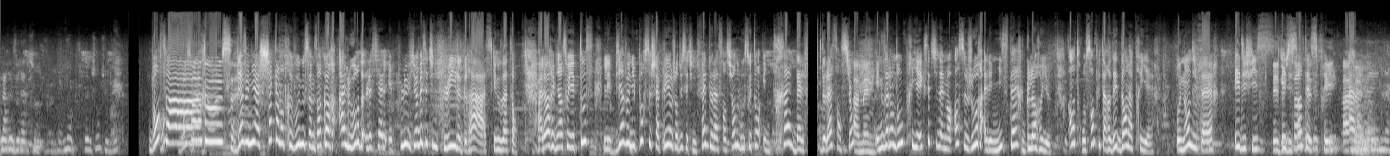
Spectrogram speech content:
la résurrection. Bonsoir Bonsoir à tous Bienvenue à chacun d'entre vous, nous sommes encore à Lourdes, le ciel est pluvieux mais c'est une pluie de grâce qui nous attend. Alors eh bien soyez tous les bienvenus pour ce chapelet, aujourd'hui c'est une fête de l'Ascension, nous vous souhaitons une très belle fête de l'Ascension. Amen. Et nous allons donc prier exceptionnellement en ce jour les mystères glorieux. Entrons sans plus tarder dans la prière. Au nom du Père et du Fils Et du Saint-Esprit. Amen.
